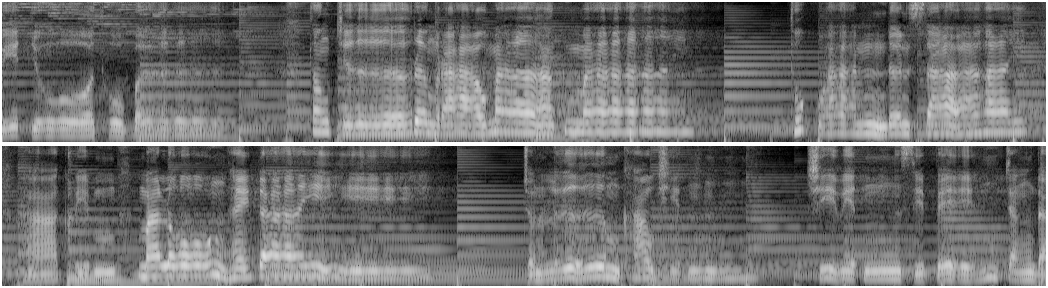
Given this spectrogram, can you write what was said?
วิตยูทูบเบอร์ต้องเจอเรื่องราวมากมาย ทุกวันเดินสาย หาคลิปมาลงให้ได้ จนลืมข้าวคิด ชีวิตสิเป็นจังใด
